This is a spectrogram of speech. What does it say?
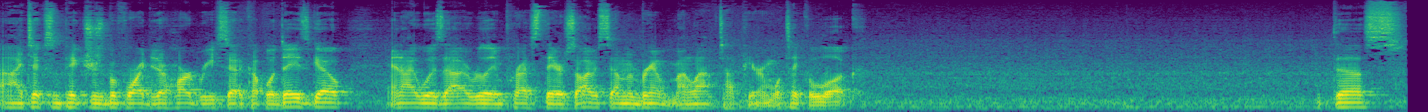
Uh, I took some pictures before I did a hard reset a couple of days ago, and I was uh, really impressed there. So obviously I'm going to bring up my laptop here and we'll take a look. This.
